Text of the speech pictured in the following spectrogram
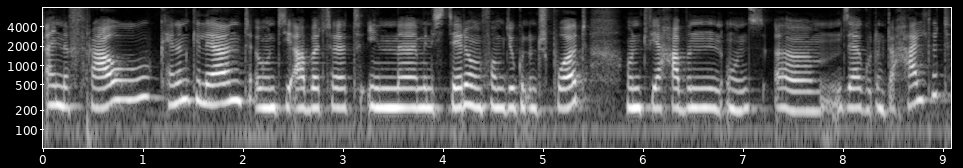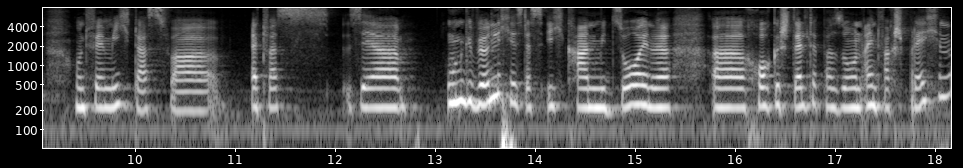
eine Frau kennengelernt und sie arbeitet im äh, Ministerium vom Jugend und Sport. Und wir haben uns ähm, sehr gut unterhalten. Und für mich das war etwas sehr ungewöhnlich ist, dass ich kann mit so einer äh, hochgestellten Person einfach sprechen.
